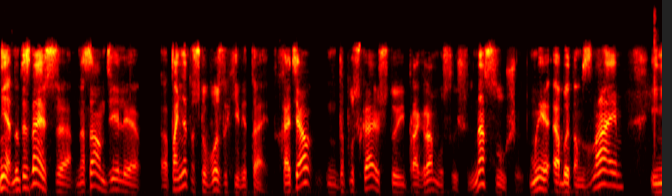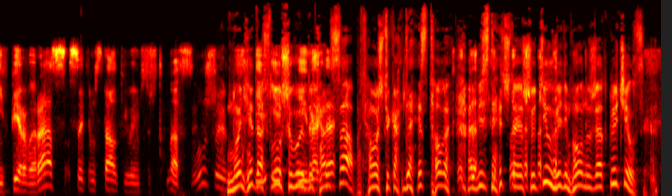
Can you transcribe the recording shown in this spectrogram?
Нет, ну ты знаешь, э, на самом деле понятно, что в воздухе витает. Хотя допускаю, что и программу услышали. Нас слушают. Мы об этом знаем, и не в первый раз с этим сталкиваемся, что нас слушают. Но не дослушивают и, и, и иногда... до конца, потому что когда я стал объяснять, что я шутил, видимо, он уже отключился.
